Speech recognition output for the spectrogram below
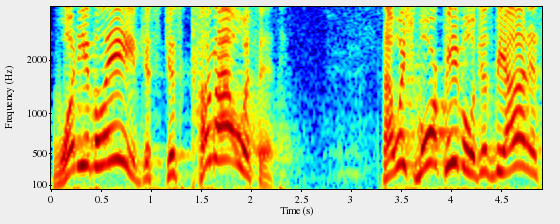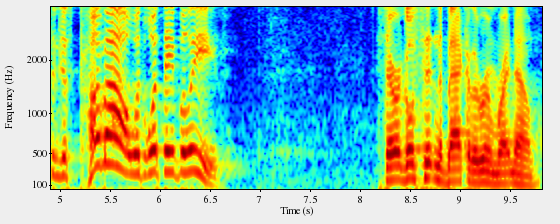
What do you believe? Just, just come out with it. And I wish more people would just be honest and just come out with what they believe. Sarah, go sit in the back of the room right now.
